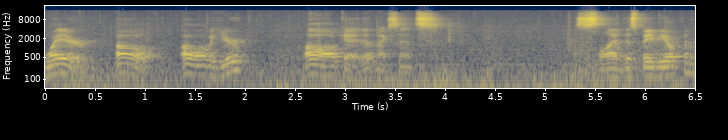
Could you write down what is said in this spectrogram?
Where? Oh. Oh, over here? Oh, okay. That makes sense. Slide this baby open.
